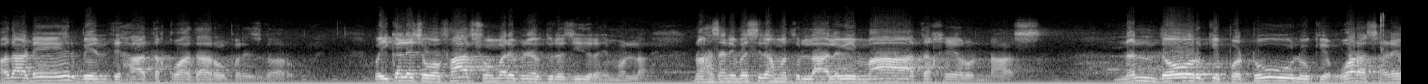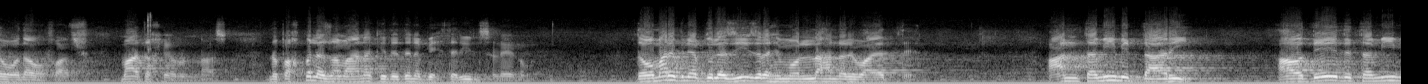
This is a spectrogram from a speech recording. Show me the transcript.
او دا ډېر بې انتها تقوادار او پرهېزګار و. وایي کله چې وفات شو عمر بن عبدالعزیز رحمه الله نو حسن بصري رحمت الله علیه وایي مات خیر الناس نن دور کې په ټولو کې غوره سړی و دا وفات شو مات خیر الناس نو په خپله زمانه کې د ده نه بهترین سړی نو د عمر ابن عبدالعزیز رحم الله نه روایت ده عن تمیم الداری او دی د تمیم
